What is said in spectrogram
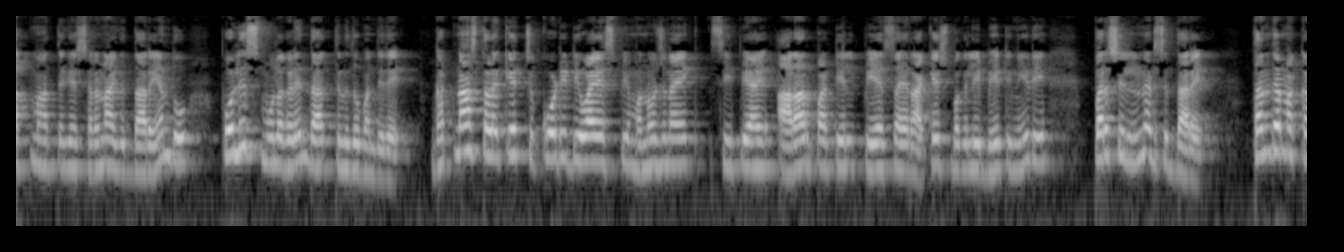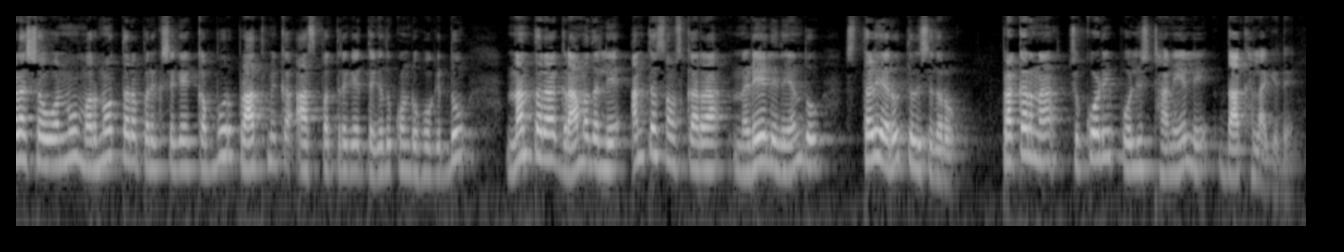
ಆತ್ಮಹತ್ಯೆಗೆ ಶರಣಾಗಿದ್ದಾರೆ ಎಂದು ಪೊಲೀಸ್ ಮೂಲಗಳಿಂದ ತಿಳಿದು ಬಂದಿದೆ. ಘಟನಾ ಸ್ಥಳಕ್ಕೆ Chikkodi DySP Manoj Nayak, CPI R Patil PSI Rakesh Bagali ಭೇಟಿ ನೀಡಿ ಪರಿಶೀಲನೆ ನಡೆಸಿದ್ದಾರೆ. ತಂದೆ ಮಕ್ಕಳ ಶವವನ್ನು ಮರಣೋತ್ತರ ಪರೀಕ್ಷೆಗೆ ಕಬ್ಬೂರು ಪ್ರಾಥಮಿಕ ಆಸ್ಪತ್ರೆಗೆ ತೆಗೆದುಕೊಂಡು ಹೋಗಿದ್ದು, ನಂತರ ಗ್ರಾಮದಲ್ಲಿ ಅಂತ್ಯ ಸಂಸ್ಕಾರ ನಡೆಯಲಿದೆ ಎಂದು ಸ್ಥಳೀಯರು ತಿಳಿಸಿದರು. ಪ್ರಕರಣ ಚುಕ್ಕೋಡಿ ಪೊಲೀಸ್ ಠಾಣೆಯಲ್ಲಿ ದಾಖಲಾಗಿದೆ.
